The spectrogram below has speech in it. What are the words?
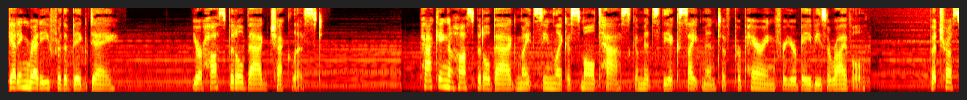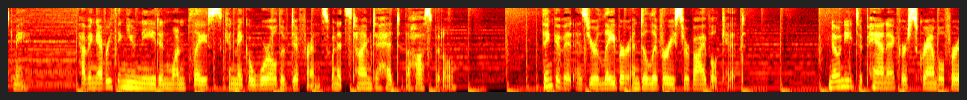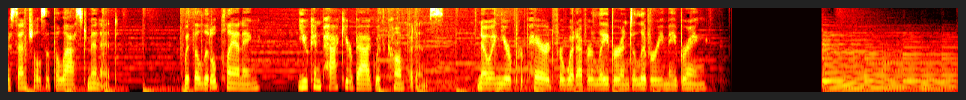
Getting ready for the big day. Your hospital bag checklist. Packing a hospital bag might seem like a small task amidst the excitement of preparing for your baby's arrival. But trust me, having everything you need in one place can make a world of difference when it's time to head to the hospital. Think of it as your labor and delivery survival kit. No need to panic or scramble for essentials at the last minute. With a little planning, you can pack your bag with confidence, knowing you're prepared for whatever labor and delivery may bring.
